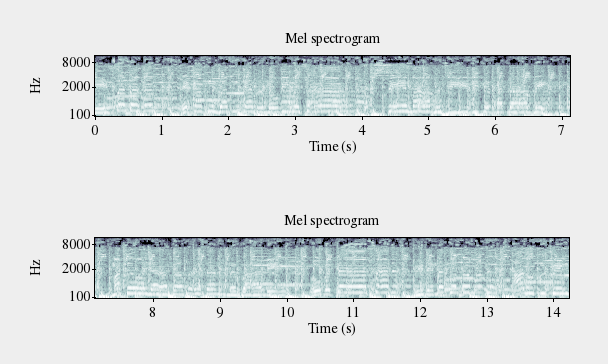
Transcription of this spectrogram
මගේ සටහන්. එකක්වත් ගැන නොවිමසා. සේමාව ජීවිත කතාවේ මට ඔයා බව දන්න වානේ ඔබට සද රිදෙනකොට මට අලුත් පෙම්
